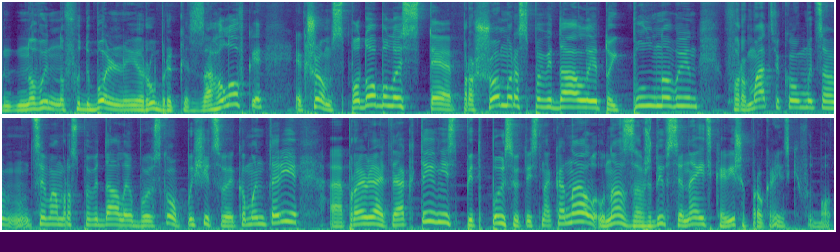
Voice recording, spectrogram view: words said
новинно-футбольної рубрики Заголовки. Якщо вам сподобалось те, про що ми розповідали, той пул новин, формат, в якому ми це, це вам розповідали, обов'язково пишіть свої коментарі, е, проявляйте активність, підписуйтесь на канал. У нас завжди все найцікавіше про український футбол.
